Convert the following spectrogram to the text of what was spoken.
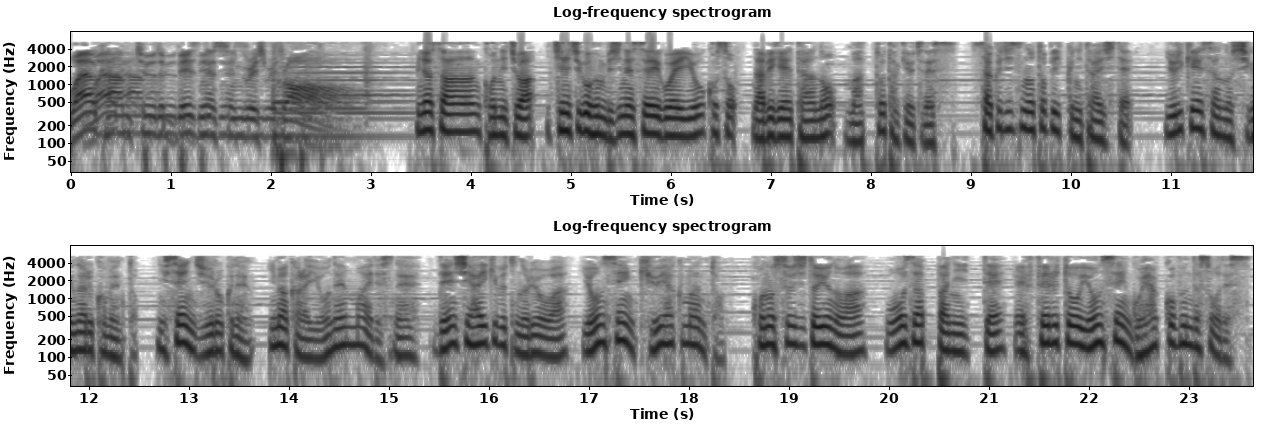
Welcome to the Business English Pro 皆さん、こんにちは。1日5分ビジネス英語へようこそ。ナビゲーターのマット竹内です。昨日のトピックに対して、ゆりけいさんのシグナルコメント。2016年、今から4年前ですね。電子廃棄物の量は4900万トン。この数字というのは、大雑把に言ってエッフェル塔4500個分だそうです。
